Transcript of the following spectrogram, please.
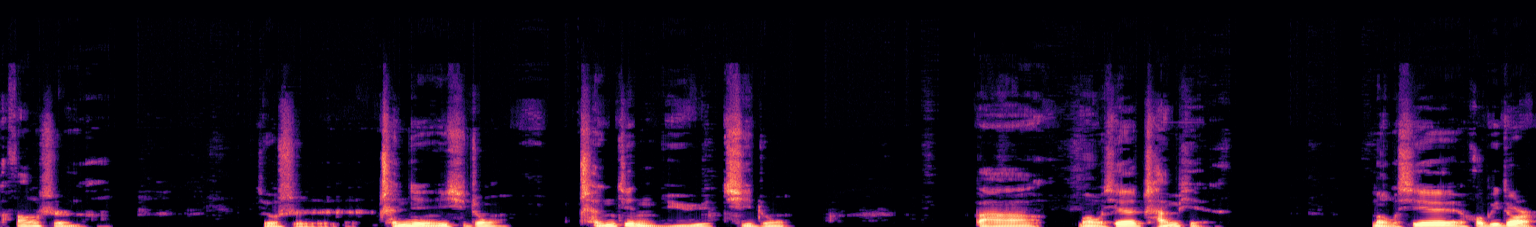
的方式呢，就是沉浸于其中，沉浸于其中，把某些产品、某些货币对儿，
